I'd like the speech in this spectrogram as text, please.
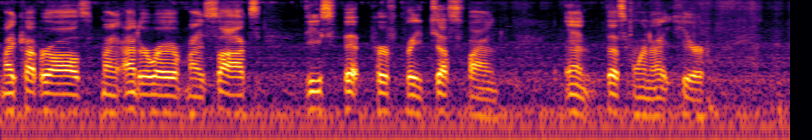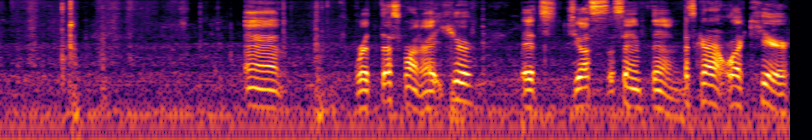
my coveralls, my underwear, my socks, these fit perfectly just fine in this one right here. And with this one right here, it's just the same thing. Let's go look here.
